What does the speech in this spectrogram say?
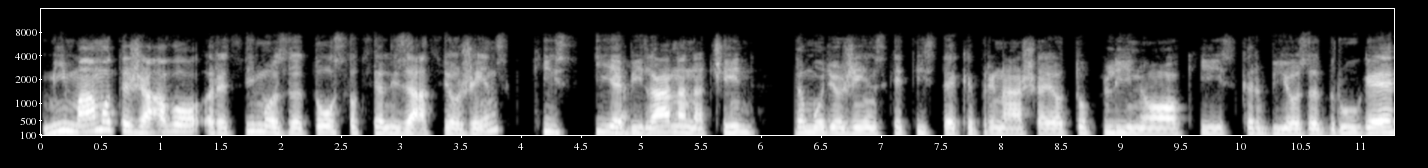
Mi imamo težavo, recimo, z to socializacijo žensk, ki, ki je ja. bila na način, da morajo ženske tiste, ki prinašajo toplino, ki skrbijo za druge,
